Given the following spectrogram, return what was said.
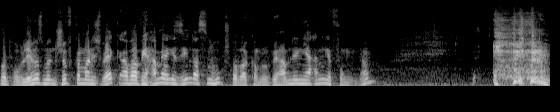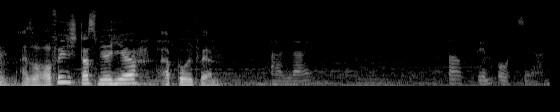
So, Problem ist, mit dem Schiff kommen wir nicht weg, aber wir haben ja gesehen, dass ein Hubschrauber kommt und wir haben den ja angefunkt, ne? Also hoffe ich, dass wir hier abgeholt werden. Allein auf dem Ozean.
